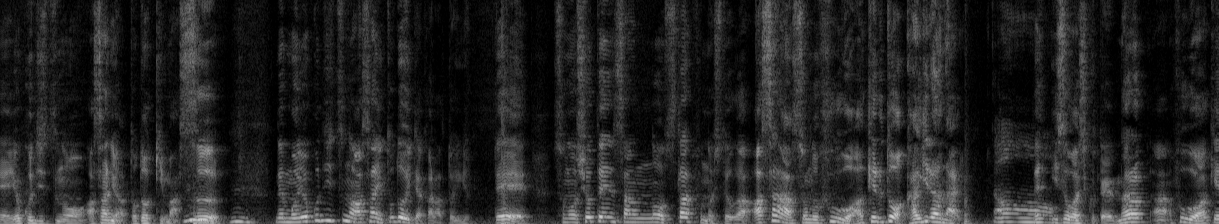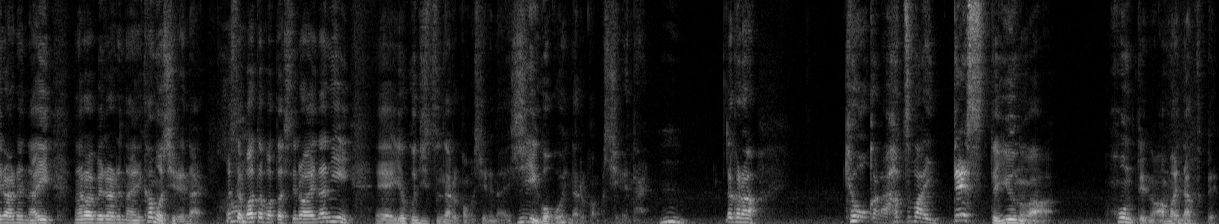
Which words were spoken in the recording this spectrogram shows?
えー翌日の朝には届きます、うんうん。でも翌日の朝に届いたからといってその書店さんのスタッフの人が朝その封を開けるとは限らない、ね、忙しくてならあ封を開けられない並べられないかもしれない、そしてバタバタしてる間に、えー翌日になるかもしれないし、うん。午後になるかもしれない。うん。だから今日から発売ですっていうのが本っていうのはあんまりなくて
